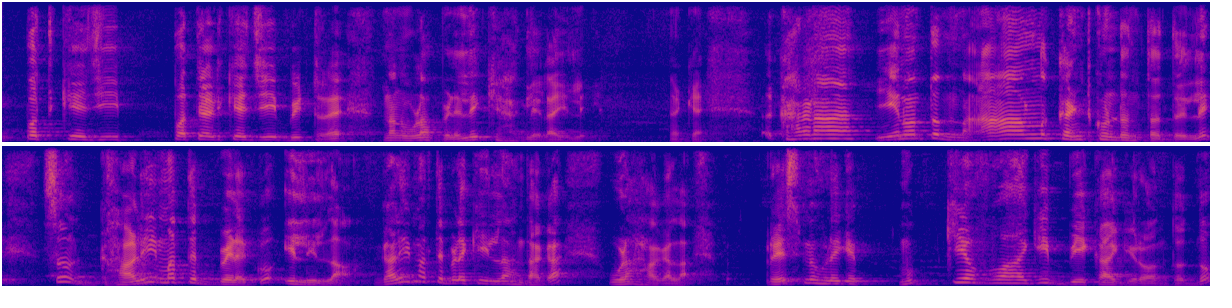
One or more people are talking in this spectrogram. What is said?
ಇಪ್ಪತ್ತು ಕೆ ಜಿ ಇಪ್ಪತ್ತೆರಡು ಕೆ ಜಿ ಬಿಟ್ಟರೆ ನಾನು ಹುಳ ಬೆಳಿಲಿಕ್ಕೆ ಆಗಲಿಲ್ಲ ಇಲ್ಲಿ. ಓಕೆ. ಕಾರಣ ಏನು ಅಂತ ನಾನು ಕಂಡುಕೊಂಡಂಥದ್ದು ಇಲ್ಲಿ. ಸೊ ಗಾಳಿ ಮತ್ತು ಬೆಳಕು ಇಲ್ಲಿಲ್ಲ. ಗಾಳಿ ಮತ್ತು ಬೆಳಕು ಇಲ್ಲ ಅಂದಾಗ ಹುಳ ಆಗಲ್ಲ. ರೇಷ್ಮೆ ಹುಳಿಗೆ ಮುಖ್ಯವಾಗಿ ಬೇಕಾಗಿರೋವಂಥದ್ದು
